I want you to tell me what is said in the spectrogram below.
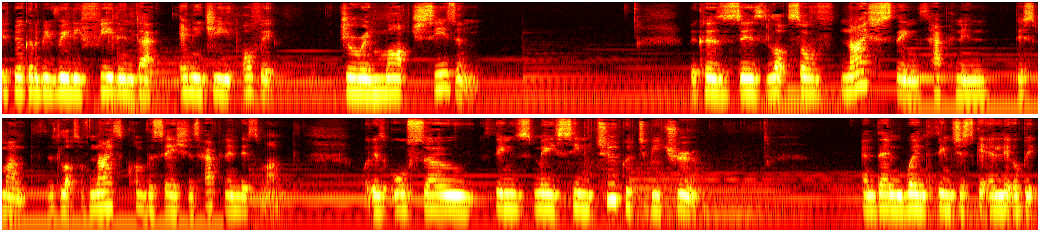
if we're going to be really feeling that energy of it during March season. Because there's lots of nice things happening this month. There's lots of nice conversations happening this month. But there's also things may seem too good to be true. And then when things just get a little bit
